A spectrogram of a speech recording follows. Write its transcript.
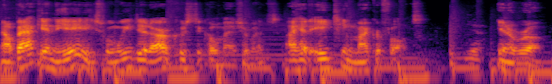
Now, back in the 80s, when we did our acoustical measurements, I had 18 microphones Yeah. in a room,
